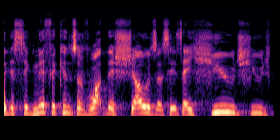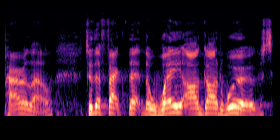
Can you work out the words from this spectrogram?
the significance of what this shows us is a huge, huge parallel to the fact that the way our God works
